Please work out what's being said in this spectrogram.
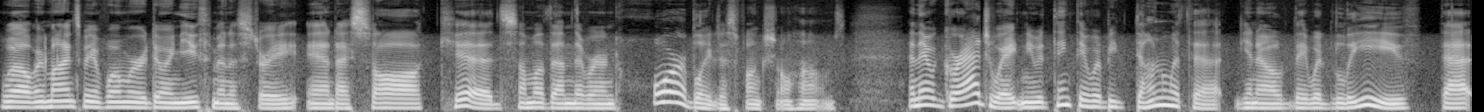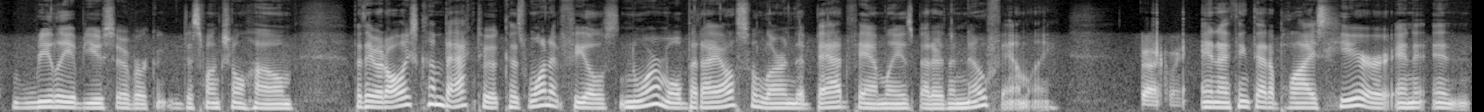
Well, it reminds me of when we were doing youth ministry, and I saw kids, some of them that were in horribly dysfunctional homes. And they would graduate, and you would think they would be done with it. You know, they would leave that really abusive or dysfunctional home, but they would always come back to it because, one, it feels normal, but I also learned that bad family is better than no family. exactly And I think that applies here, and, and,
